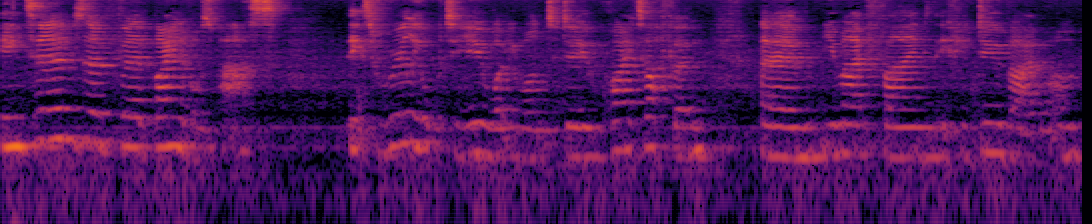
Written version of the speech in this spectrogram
In terms of uh, buying a bus pass, it's really up to you what you want to do. Quite often, um, you might find that if you do buy one,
